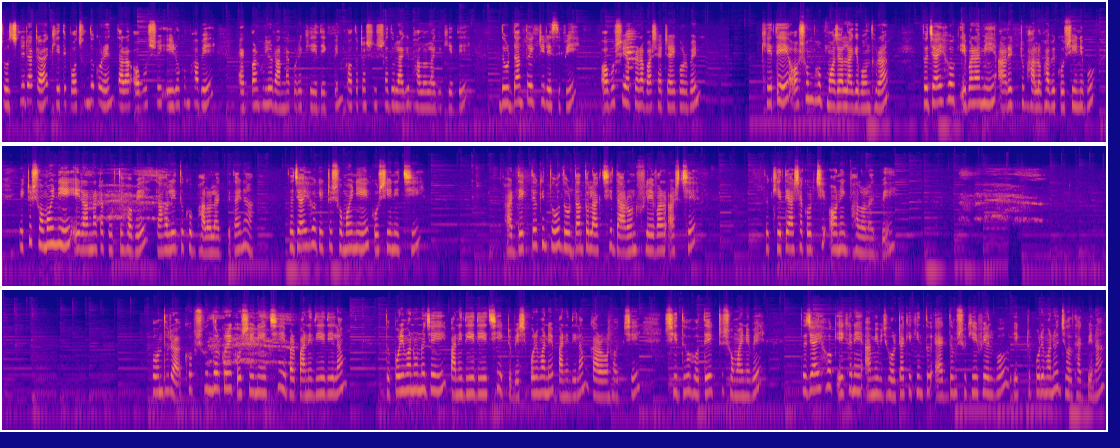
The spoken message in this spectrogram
সজনে ডাঁটা খেতে পছন্দ করেন, তারা অবশ্যই এই ভাবে একবার হলেও রান্না করে খেয়ে দেখবেন কতটা সুস্বাদু লাগে, ভালো লাগে খেতে। দুর্দান্ত একটি রেসিপি, অবশ্যই আপনারা বাসায় ট্রাই করবেন। খেতে অসম্ভব মজার লাগে বন্ধুরা। তো যাই হোক, এবার আমি আর একটু ভালোভাবে কষিয়ে নেব। একটু সময় নিয়ে এই রান্নাটা করতে হবে, তাহলেই তো খুব ভালো লাগবে, তাই না? তো যাই হোক, একটু সময় নিয়ে কষিয়ে নিচ্ছি। আর দেখতেও কিন্তু দুর্দান্ত লাগছে, দারুণ ফ্লেভার আসছে। তো খেতে আশা করছি অনেক ভালো লাগবে। বন্ধুরা, খুব সুন্দর করে কষিয়ে নিয়েছি, এবার পানি দিয়ে দিলাম। তো পরিমাণ অনুযায়ী পানি দিয়ে দিয়েছি, একটু বেশি পরিমাণে পানি দিলাম, কারণ হচ্ছে সিদ্ধ হতে একটু সময় নেবে। তো যাই হোক, এখানে আমি ঝোলটাকে কিন্তু একদম শুকিয়ে ফেলব। একটু পরিমাণেও ঝোল থাকবে না।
